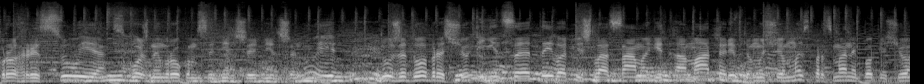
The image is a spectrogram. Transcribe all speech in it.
прогресує з кожним роком все більше і більше. Ну і дуже добре, що ініціатива пішла саме від аматорів, тому що ми, спортсмени, поки що,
